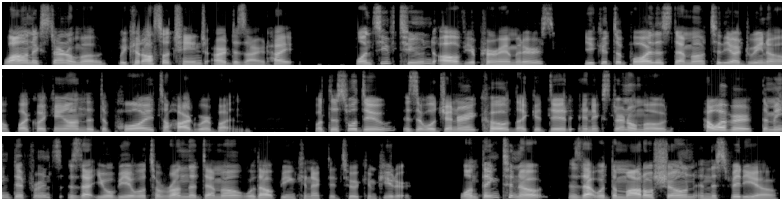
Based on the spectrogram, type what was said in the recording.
While in external mode, we could also change our desired height. Once you've tuned all of your parameters, you could deploy this demo to the Arduino by clicking on the Deploy to Hardware button. What this will do is it will generate code like it did in external mode. However, the main difference is that you will be able to run the demo without being connected to a computer. One thing to note is that with the model shown in this video,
